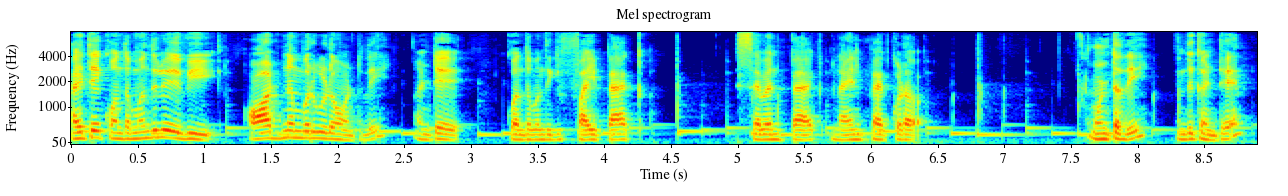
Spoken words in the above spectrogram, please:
అయితే కొంతమందిలో ఇవి ఆడ్ నెంబర్ కూడా ఉంటుంది. అంటే కొంతమందికి five pack seven pack nine pack కూడా ఉంటుంది. ఎందుకంటే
